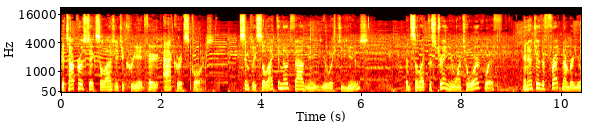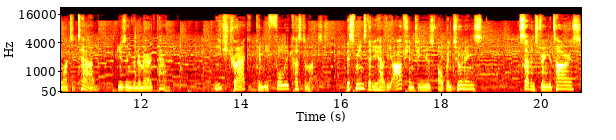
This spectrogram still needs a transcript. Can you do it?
Guitar Pro 6 allows you to create very accurate scores. Simply select the note value you wish to use, then select the string you want to work with, and enter the fret number you want to tab using the numeric pad. Each track can be fully customized. This means that you have the option to use open tunings, 7-string guitars,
